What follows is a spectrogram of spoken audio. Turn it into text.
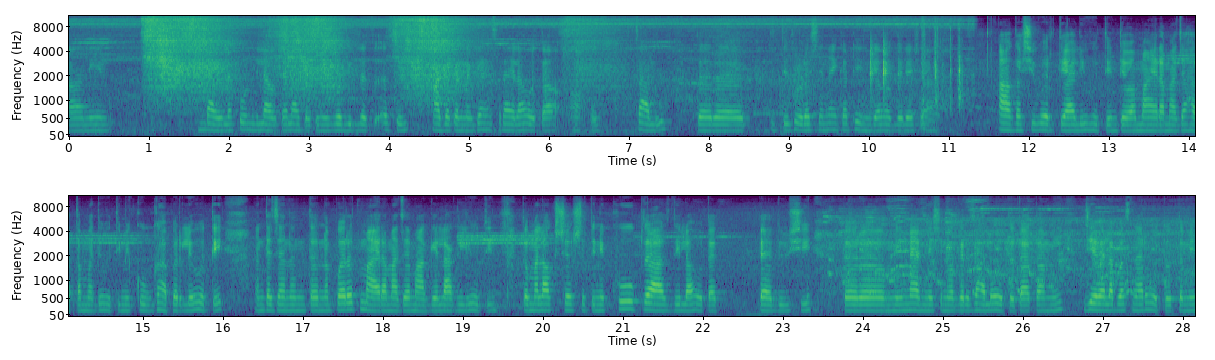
आणि डाळीला फोडणी लावता लावता तुम्ही बघितलंच असेल. माझ्याकडनं गॅस राहिला होता चालू. तर तिथे थोड्याशा नाही का ठेंग्या वगैरे अशा आगाशी वरती आली होती आणि तेव्हा मायरा माझ्या हातामध्ये होती. मी खूप घाबरले होते आणि त्याच्यानंतरनं परत मायरा माझ्या मागे लागली होती. तर मला अक्षरशः तिने खूप त्रास दिला होता त्या दिवशी. तर मी मॅरिनेशन वगैरे झालं होतं. तर आता मी जेवायला बसणार होतो. तर मी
